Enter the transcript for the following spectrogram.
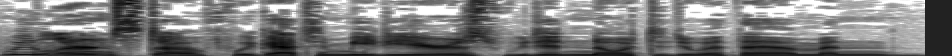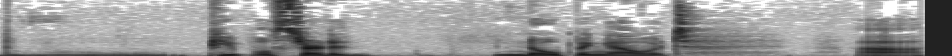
we learned stuff. We got to meteors. We didn't know what to do with them, and people started noping out. Uh,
